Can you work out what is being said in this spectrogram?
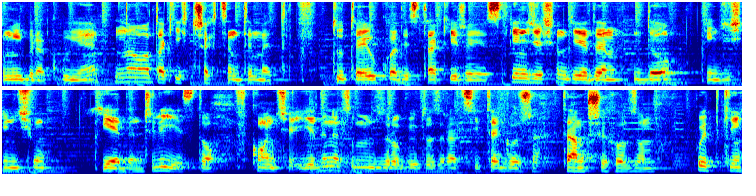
tu mi brakuje no takich 3 cm. Tutaj układ jest taki, że jest 51 do 51, czyli jest to w kącie. Jedyne co bym zrobił to z racji tego, że tam przychodzą płytki,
